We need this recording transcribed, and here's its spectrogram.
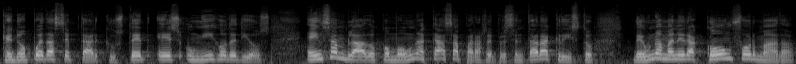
que no pueda aceptar que usted es un hijo de Dios, ensamblado como una casa para representar a Cristo de una manera conformada,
